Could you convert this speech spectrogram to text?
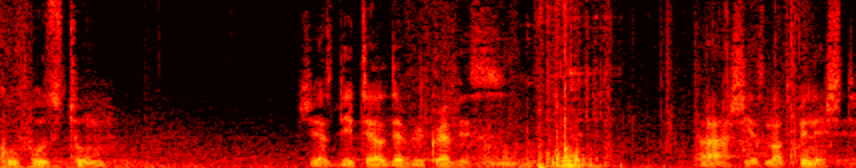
Khufu's tomb. She has detailed every crevice. Ah, she has not finished.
